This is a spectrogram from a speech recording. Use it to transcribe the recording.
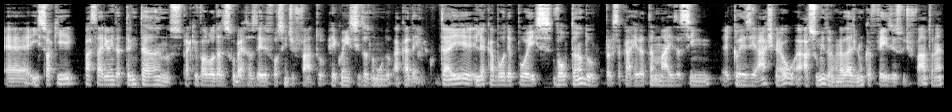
É, e só que passariam ainda 30 anos para que o valor das descobertas dele fossem de fato reconhecidas no mundo acadêmico. Daí ele acabou depois voltando para essa carreira mais assim eclesiástica, né? ou assumindo, na verdade, nunca fez isso de fato, né?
